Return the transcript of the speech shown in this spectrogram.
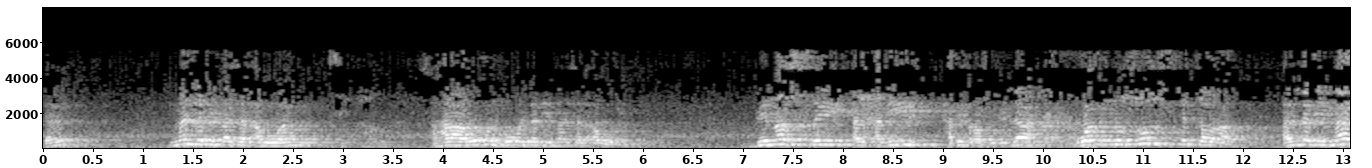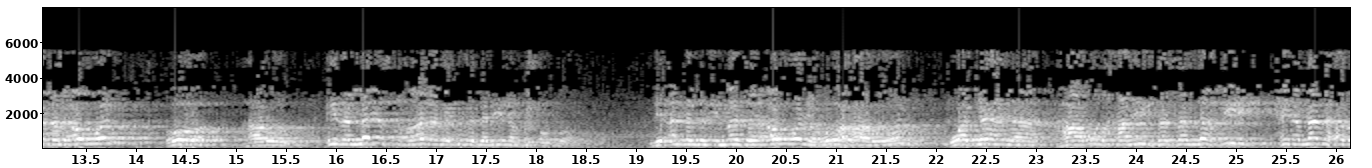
كيف؟ ما الذي مات الأول هارون هو الذي مات الأول. بنص الحديث حديث رسول الله وبالنصوص في التوراة. الذي مات الأول هو هارون. إذا لا يصح هذا أن يكون دليلا في الموضوع. لأن الذي مات الأول هو هارون وكان هارون خليفة له حينما ذهب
